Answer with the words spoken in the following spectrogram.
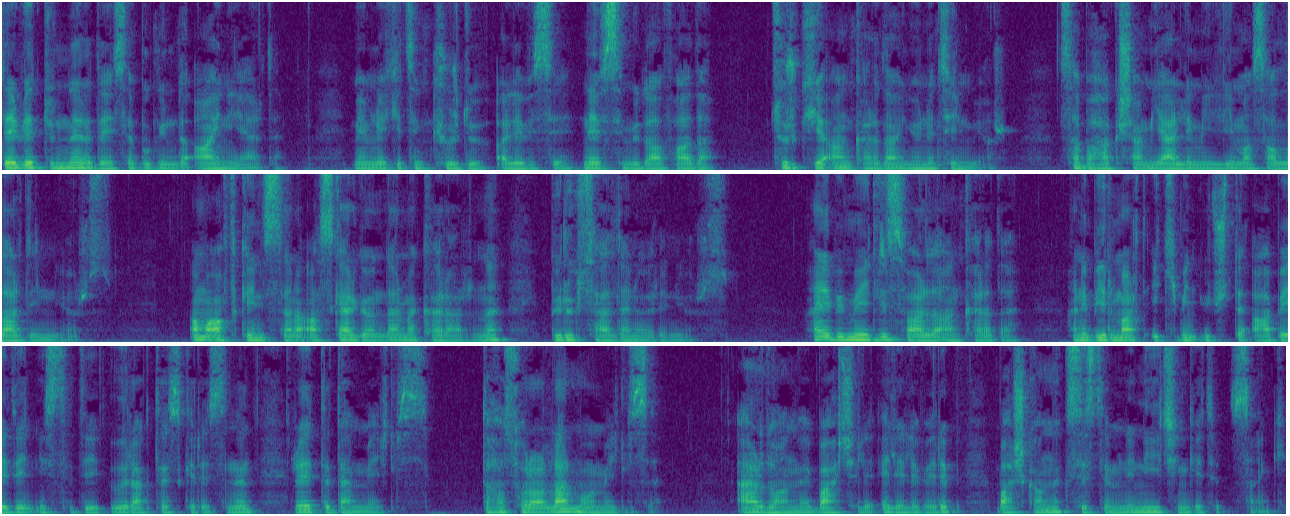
Devlet dün neredeyse bugün de aynı yerde. Memleketin Kürdü, Alevisi, nefsi müdafada. Türkiye Ankara'dan yönetilmiyor. Sabah akşam yerli milli masallar dinliyoruz. Ama Afganistan'a asker gönderme kararını Brüksel'den öğreniyoruz. Hani bir meclis vardı Ankara'da. Hani 1 Mart 2003'te ABD'nin istediği Irak tezkeresinin reddeden meclis. Daha sorarlar mı o meclise? Erdoğan ve Bahçeli el ele verip başkanlık sistemini niçin getirdi sanki?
